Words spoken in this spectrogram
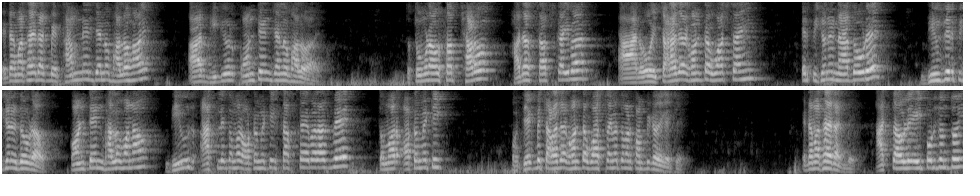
এটা মাথায় রাখবে থামনেল যেন ভালো হয় আর ভিডিওর কন্টেন্ট যেন ভালো হয়। তো তোমরাও সব ছাড়ো, হাজার সাবস্ক্রাইবার আর ওই চার হাজার ঘণ্টা ওয়াচ টাইম এর পিছনে না দৌড়ে ভিউজের পিছনে দৌড়াও। কন্টেন্ট ভালো বানাও ভিউজ আসলে তোমার অটোমেটিক সাবস্ক্রাইবার আসবে, তোমার অটোমেটিক দেখবে চার হাজার ঘণ্টা ওয়াচ টাইমে তোমার কমপ্লিট হয়ে গেছে। এটা মাথায় রাখবে। আজ তাহলে এই পর্যন্তই।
